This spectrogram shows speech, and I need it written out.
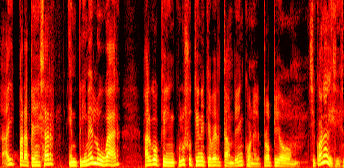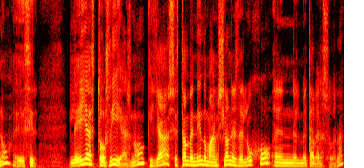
hay para pensar, en primer lugar, algo que incluso tiene que ver también con el propio psicoanálisis, ¿no? Es decir, leía estos días, ¿no? Que ya se están vendiendo mansiones de lujo en el metaverso, ¿verdad?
